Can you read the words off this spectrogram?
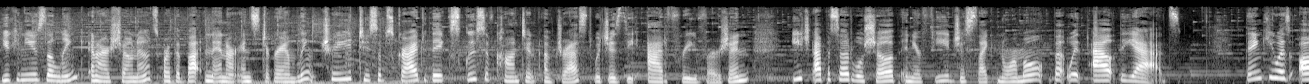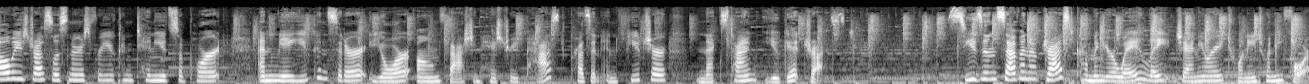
You can use the link in our show notes or the button in our Instagram Linktree to subscribe to the exclusive content of Dressed, which is the ad free version. Each episode will show up in your feed just like normal, but without the ads. Thank you, as always, dress listeners, for your continued support, and may you consider your own fashion history, past, present, and future, next time you get dressed. Season 7 of Dressed coming your way late January 2024.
